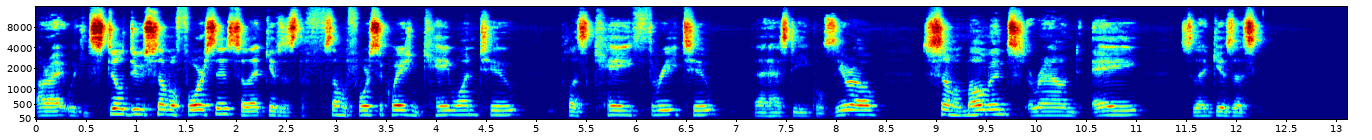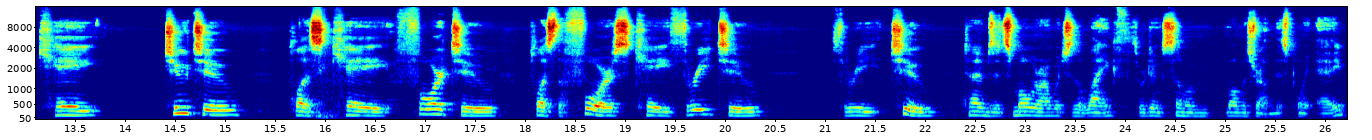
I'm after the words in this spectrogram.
All right, we can still do sum of forces, so that gives us the sum of force equation, K1, 2 plus K3, 2. that has to equal 0. Sum of moments around A, so that gives us K2, 2 plus K42 plus the force k32 3 2 times its moment arm, which is the length. So we're doing sum of moments around this point A.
